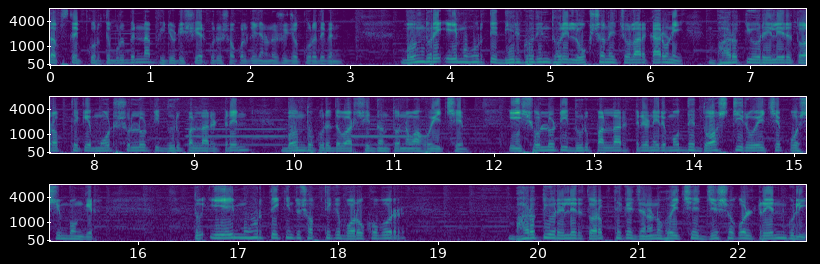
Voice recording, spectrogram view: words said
সাবস্ক্রাইব করতে ভুলবেন না। ভিডিওটি শেয়ার করে সকলকে জানানোর সুযোগ করে দেবেন। বন্ধুরে, এই মুহূর্তে দীর্ঘদিন ধরে লোকসানে চলার কারণে ভারতীয় রেলের তরফ থেকে মোট ষোলোটি দূরপাল্লার ট্রেন বন্ধ করে দেওয়ার সিদ্ধান্ত নেওয়া হয়েছে। এই ষোলোটি দূরপাল্লার ট্রেনের মধ্যে দশটি রয়েছে পশ্চিমবঙ্গের। তো এই মুহূর্তে কিন্তু সবথেকে বড় খবর ভারতীয় রেলের তরফ থেকে জানানো হয়েছে, যে সকল ট্রেনগুলি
